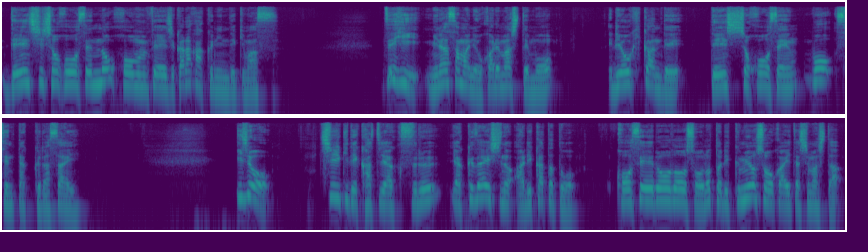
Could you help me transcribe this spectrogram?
電子処方箋のホームページから確認できます。ぜひ皆様におかれましても医療機関で電子処方箋を選択ください。以上、地域で活躍する薬剤師のあり方と厚生労働省の取り組みを紹介いたしました。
